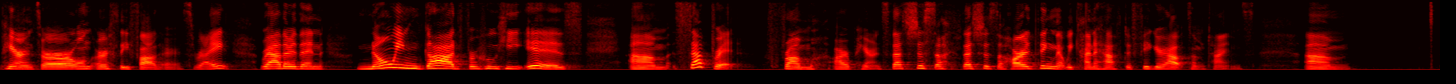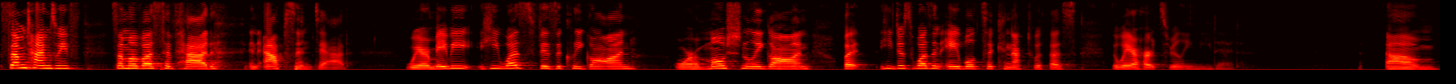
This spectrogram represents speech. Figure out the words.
parents or our own earthly fathers, right? Rather than knowing God for who He is, um, separate from our parents. That's just a, that's just a hard thing that we kind of have to figure out sometimes. Um, sometimes we've some of us have had an absent dad, where maybe he was physically gone or emotionally gone but he just wasn't able to connect with us the way our hearts really needed. Um,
